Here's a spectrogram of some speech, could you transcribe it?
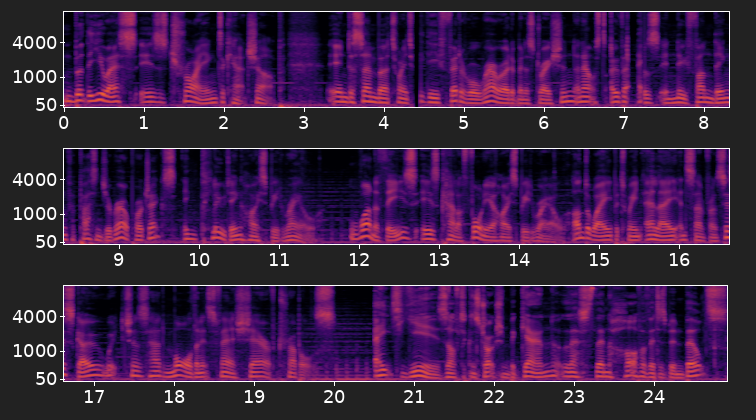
But the US is trying to catch up. In December 2020, the Federal Railroad Administration announced over hours in new funding for passenger rail projects, including high speed rail. One of these is California High Speed Rail, underway between LA and San Francisco, which has had more than its fair share of troubles. Eight years after construction began, less than half of it has been built,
